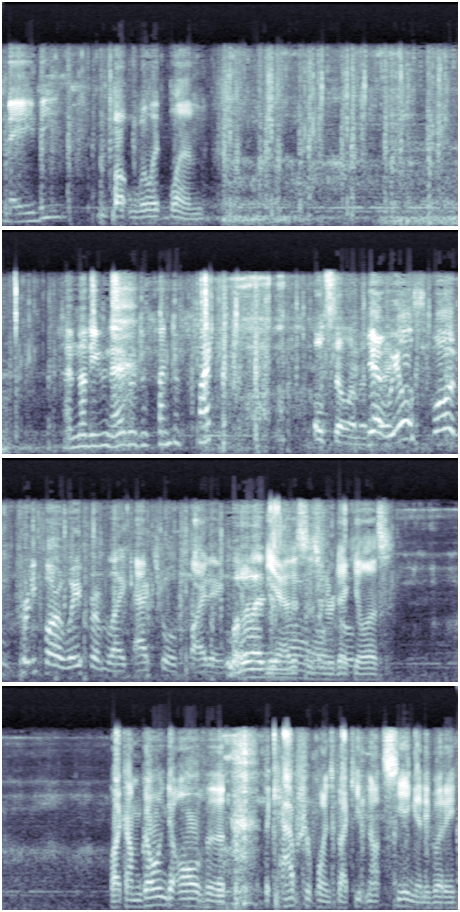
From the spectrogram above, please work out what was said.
Maybe? But will it blend? I'm not even able to find a fight. Hold still, Emmett. Yeah, we all spawned pretty far away from like actual fighting. What did I do? Yeah, this is ridiculous. Like, I'm going to all the the capture points, but I keep not seeing anybody.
